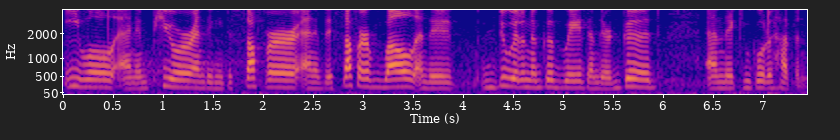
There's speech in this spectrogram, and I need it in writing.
evil and impure and they need to suffer. And if they suffer well and they do it in a good way, then they're good and they can go to heaven,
